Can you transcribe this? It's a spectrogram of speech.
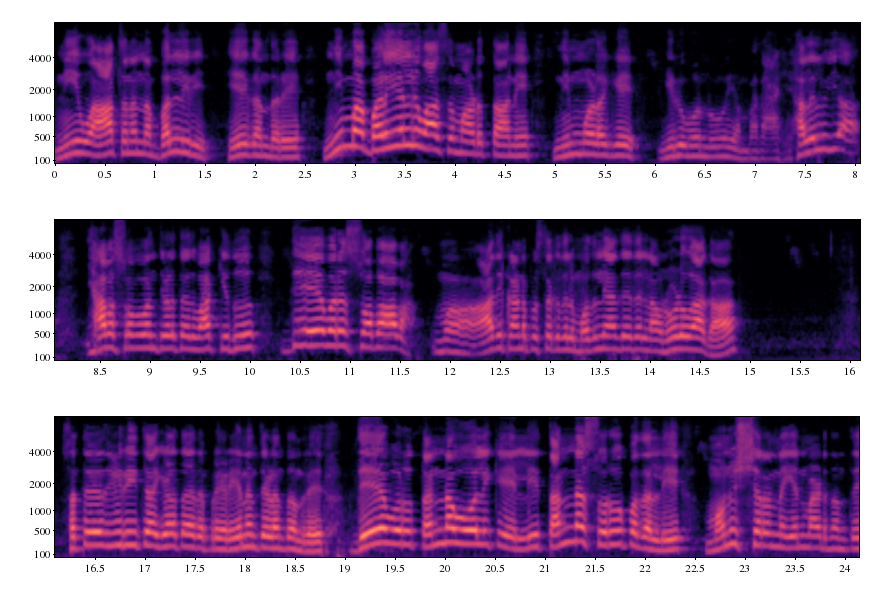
ನೀವು ಆತನನ್ನು ಬಲ್ಲಿರಿ. ಹೇಗೆಂದರೆ, ನಿಮ್ಮ ಬಳಿಯಲ್ಲಿ ವಾಸ ಮಾಡುತ್ತಾನೆ, ನಿಮ್ಮೊಳಗೆ ಇರುವನು ಎಂಬುದಾಗಿ. ಅಲ್ಲಲ್ಲಿ ಯಾವ ಸ್ವಭಾವ ಅಂತ ಹೇಳ್ತಾ ಇದ್ದು ವಾಕ್ಯದು ದೇವರ ಸ್ವಭಾವ. ಆದಿಕಾಂಡ ಪುಸ್ತಕದಲ್ಲಿ ಮೊದಲನೇ ಅಧ್ಯಾಯದಲ್ಲಿ ನಾವು ನೋಡುವಾಗ ಸತ್ಯವೇದ ಈ ರೀತಿಯಾಗಿ ಹೇಳ್ತಾ ಇದೆ ಪ್ರೇಯರ್ ಏನಂತ ಹೇಳಂತಂದರೆ ದೇವರು ತನ್ನ ಹೋಲಿಕೆಯಲ್ಲಿ, ತನ್ನ ಸ್ವರೂಪದಲ್ಲಿ ಮನುಷ್ಯರನ್ನು ಏನು ಮಾಡಿದಂತೆ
